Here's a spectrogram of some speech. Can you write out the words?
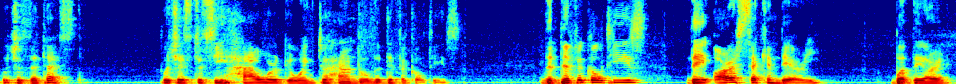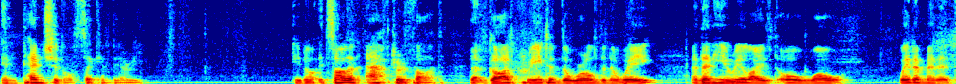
Which is the test, which is to see how we're going to handle the difficulties the difficulties, they are secondary, but they are an intentional secondary. You know, it's not an afterthought that God created the world in a way and then he realized, oh, whoa, wait a minute.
